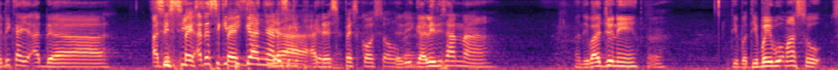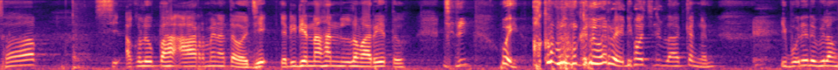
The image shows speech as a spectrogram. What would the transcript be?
jadi kayak ada ada sisi, space, ada segitiganya, space. ada Ya, segitiganya. ada space kosong. Jadi kan. gali di sana. Nanti baju nih. Tiba-tiba ibu masuk. Sep. Si, aku lupa Armen atau Oji. Jadi dia nahan lemari itu. Jadi, woi, aku belum keluar weh. Dia masih di belakang kan. Ibunya udah bilang,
